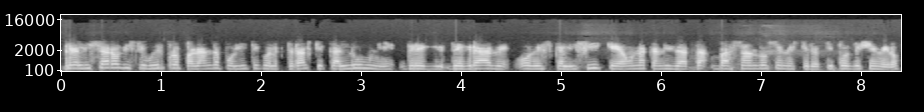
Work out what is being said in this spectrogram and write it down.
realizar o distribuir propaganda político-electoral que calumnie, degrade o descalifique a una candidata basándose en estereotipos de género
